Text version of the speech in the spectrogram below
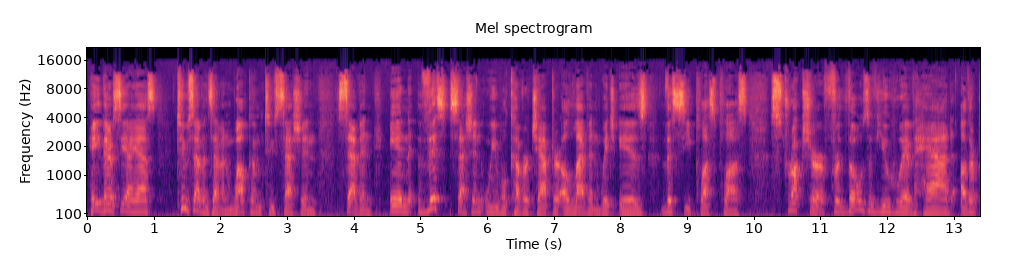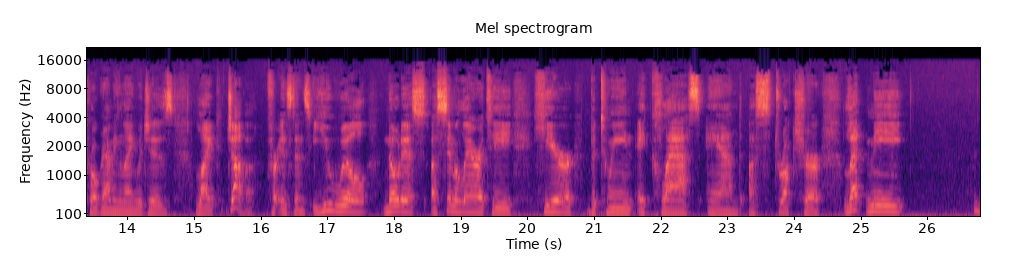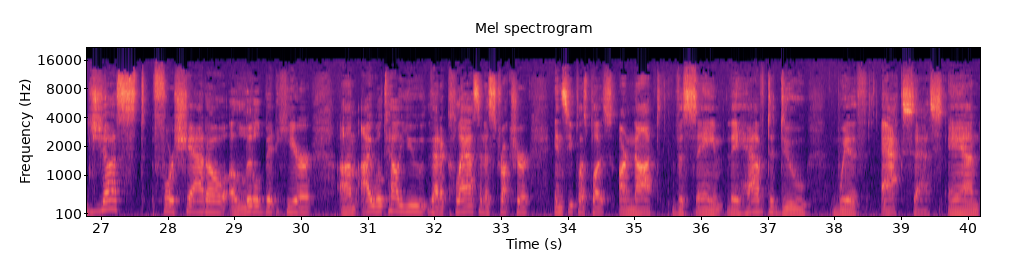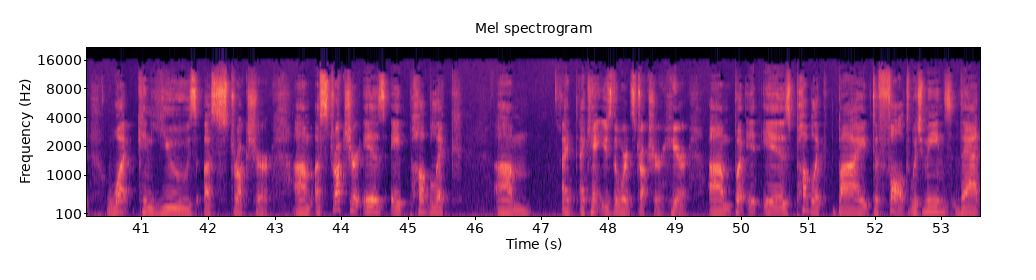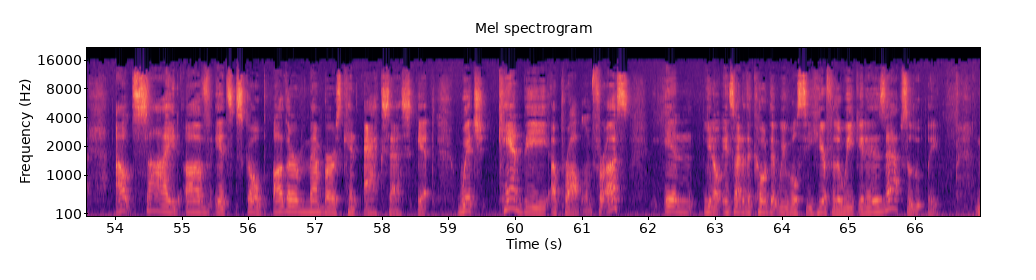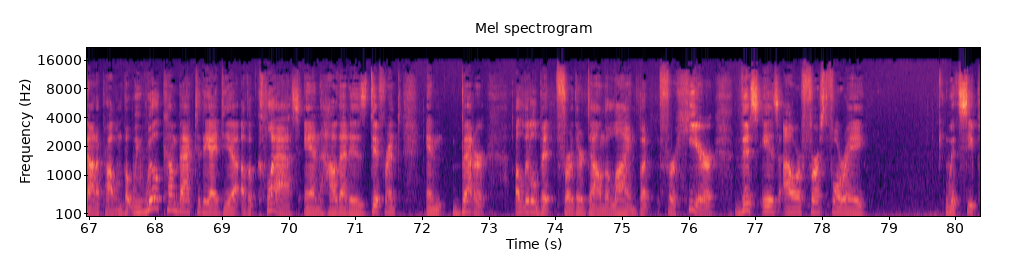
Hey there, CIS 277. Welcome to session 7. In this session, we will cover chapter 11, which is the C structure. For those of you who have had other programming languages like Java, for instance, you will notice a similarity here between a class and a structure. Let me just foreshadow a little bit here. Um, I will tell you that a class and a structure in C are not the same. They have to do with access and what can use a structure. Um, a structure is a public. Um, I, I, can't use the word structure here, um, but it is public by default, which means that outside of its scope, other members can access it, which can be a problem. For us, in you know inside of the code that we will see here for the week, it is absolutely not a problem. But we will come back to the idea of a class and how that is different and better a little bit further down the line. But for here, this is our first foray with C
